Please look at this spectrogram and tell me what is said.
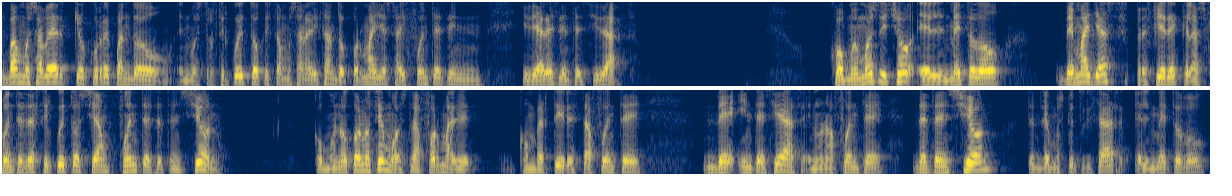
vamos a ver qué ocurre cuando en nuestro circuito que estamos analizando por mallas hay fuentes ideales de intensidad. Como hemos dicho, el método de mallas prefiere que las fuentes del circuito sean fuentes de tensión. Como no conocemos la forma de convertir esta fuente de intensidad en una fuente de tensión, tendremos que utilizar el método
